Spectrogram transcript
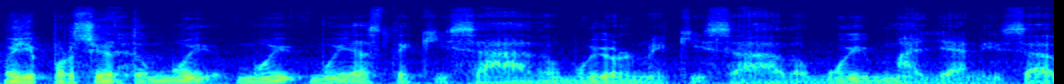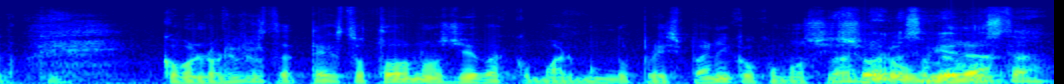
Oye, por cierto, muy, muy, muy aztequizado, muy olmequizado, muy mayanizado. Como en los libros de texto, todo nos lleva como al mundo prehispánico, como si Bueno, solo eso me hubiera. gusta,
